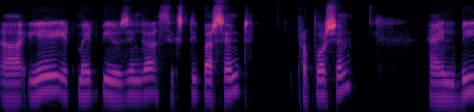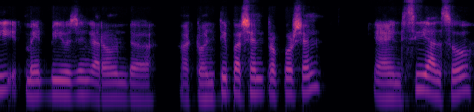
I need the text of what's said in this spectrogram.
uh, a it might be using a 60 percent proportion and b it might be using around uh, a 20 percent proportion and c also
